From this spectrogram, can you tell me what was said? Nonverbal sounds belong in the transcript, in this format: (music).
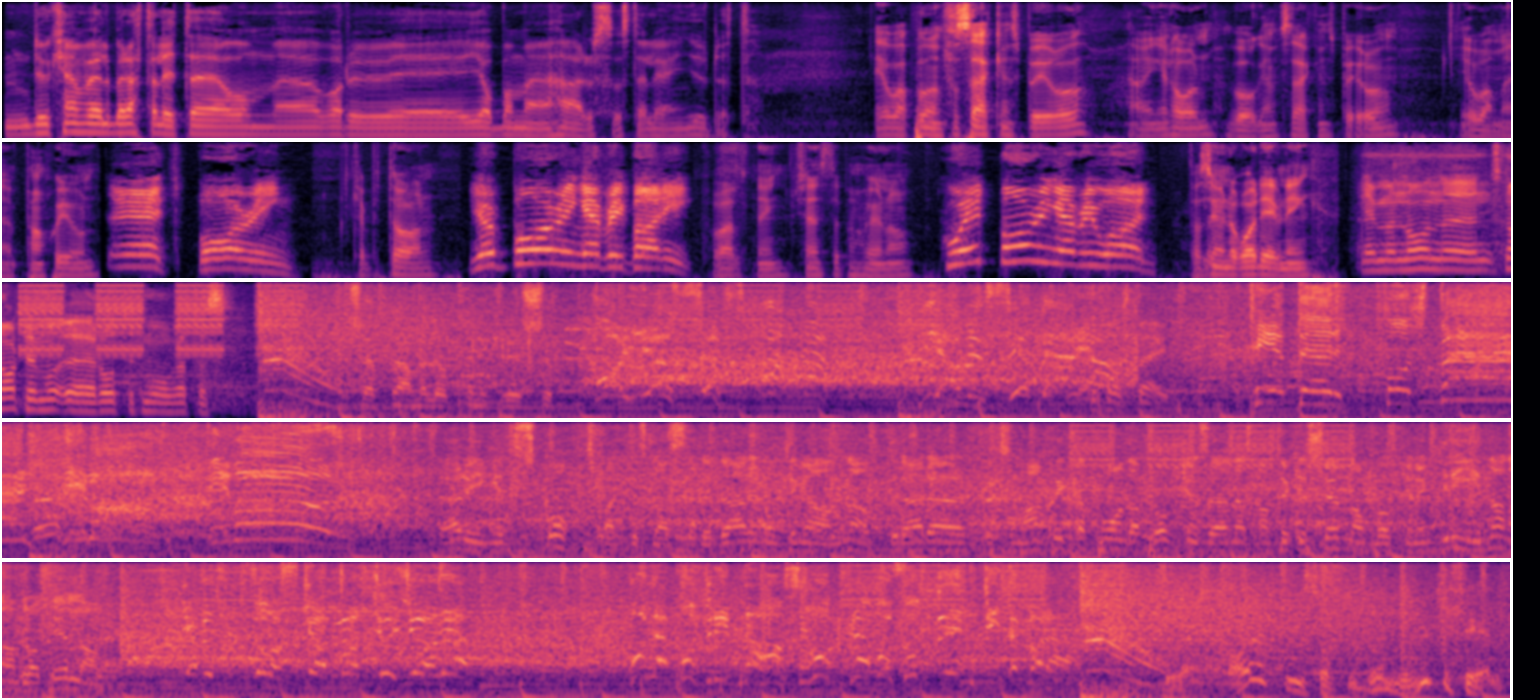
Du kan väl berätta lite om eh, vad du eh, jobbar med här så ställer jag in ljudet. Jag jobbar på en försäkringsbyrå här i Ängelholm, Vågen försäkringsbyrå. Jobbar med pension, It's boring. kapital, You're boring everybody. förvaltning, tjänstepensioner, Quit boring everyone. personlig rådgivning. Nej, men någon, eh, snart är råttet mogat alltså. Sätter han väl upp den i krysset. Åh jösses! Ja men se där ja! Forsberg. Peter Forsberg! I mål! I mål! Det här är inget skott faktiskt Lasse, det där är någonting annat. Det där är liksom, han skickar på den där pucken så jag nästan tycker synd om pucken. Den grinar när han drar till den. Ja men så ska man ju göra! På och sig fram och så nyt inte bara! Ja, ett ishockeyförbund, det är lite fel.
